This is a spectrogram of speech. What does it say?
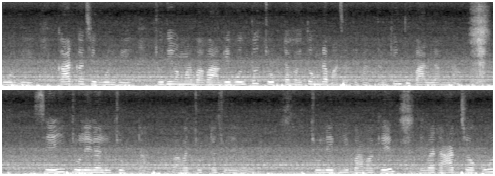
করবে? কার কাছে বলবে? যদি আমার বাবা আগে বলতো, চোখটা হয়তো আমরা বাঁচাতে পারতাম, কিন্তু পারলাম না। সেই চলে গেল চোখটা। বাবার চোখটা চলে গেল। চলে গিয়ে বাবাকে। এবার রাত যখন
